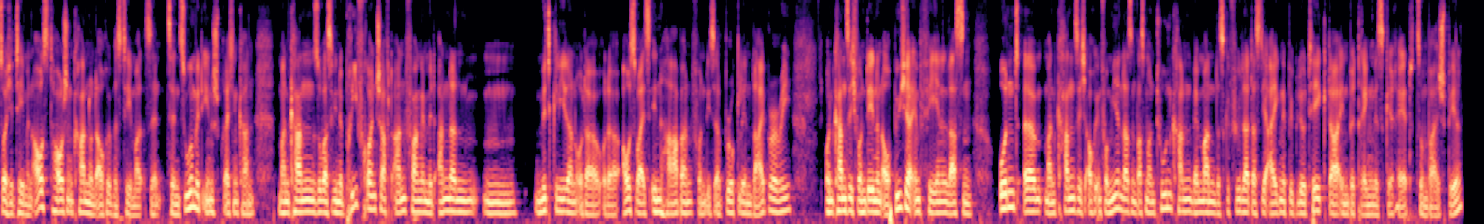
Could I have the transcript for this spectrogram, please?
solche Themen austauschen kann und auch über das Thema Zensur mit ihnen sprechen kann. Man kann sowas wie eine Brieffreundschaft anfangen mit anderen mm, Mitgliedern oder, oder Ausweisinhabern von dieser Brooklyn Library und kann sich von denen auch Bücher empfehlen lassen. Und ähm, man kann sich auch informieren lassen, was man tun kann, wenn man das Gefühl hat, dass die eigene Bibliothek da in Bedrängnis gerät, zum Beispiel.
